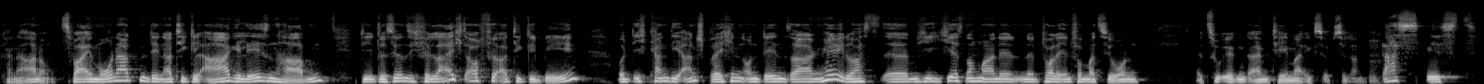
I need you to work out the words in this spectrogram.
keine Ahnung, zwei Monaten den Artikel A gelesen haben, die interessieren sich vielleicht auch für Artikel B und ich kann die ansprechen und denen sagen, hey, du hast, äh, hier, hier ist nochmal eine, eine tolle Information äh, zu irgendeinem Thema XY. Mhm. Das ist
